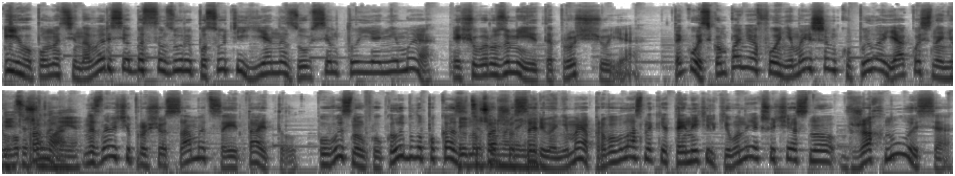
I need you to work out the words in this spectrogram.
І його повноцінна версія без цензури, по суті, є не зовсім то аніме, якщо ви розумієте, про що я. Так ось компанія Funimation купила якось на нього Дивіться, що в права, мене є. не знаючи про що саме цей тайтл. У висновку, коли було показано першу серію аніме, правовласники, та й не тільки вони, якщо чесно, вжахнулися,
